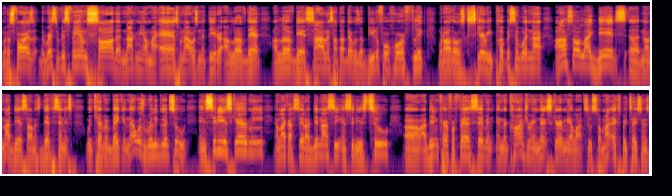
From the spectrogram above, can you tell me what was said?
But as far as the rest of his films, Saw that knocked me on my ass when I was in the theater. I love that. I love Dead Silence. I thought that was a beautiful horror flick with all those scary puppets and whatnot. I also like Dead, uh, no, not Dead Silence, Death Sentence with Kevin Bacon. That was really good too. Insidious scared me. And like I said, I did not see Insidious 2. Uh, I didn't care for Fast 7. And The Conjuring, that scared me a lot too. So my expectations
